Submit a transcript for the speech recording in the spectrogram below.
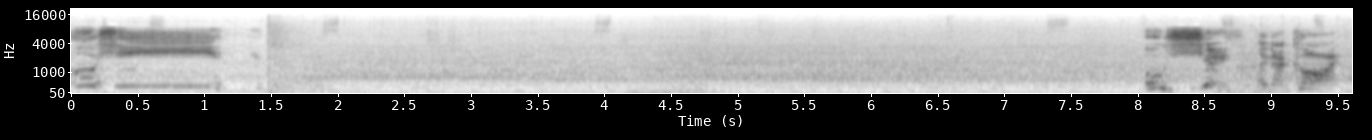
Ushi! Oh shit! I got caught!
